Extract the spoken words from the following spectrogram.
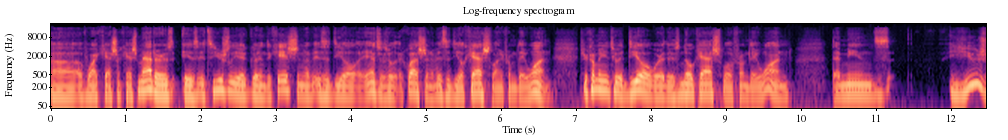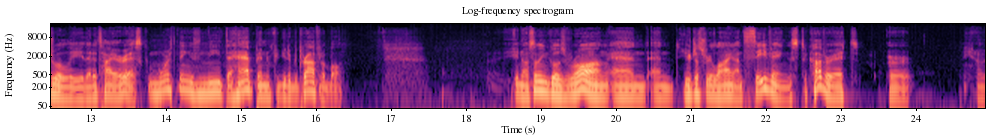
uh, of why cash on cash matters is it's usually a good indication of is a deal it answers really the question of is a deal cash flowing from day one. If you're coming into a deal where there's no cash flow from day one that means usually that it's higher risk. More things need to happen for you to be profitable you know if something goes wrong and and you're just relying on savings to cover it or you know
